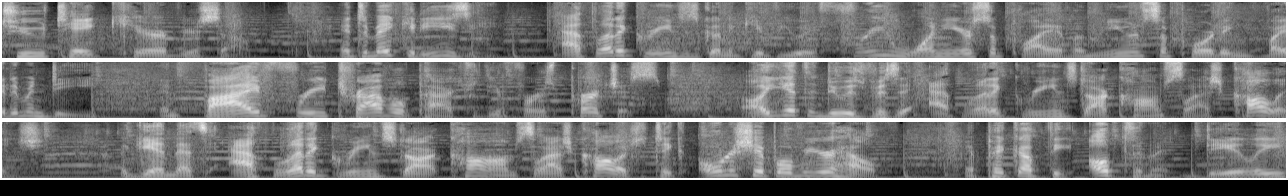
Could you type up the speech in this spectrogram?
to take care of yourself. And to make it easy, Athletic Greens is going to give you a free one year supply of immune supporting vitamin D and five free travel packs with your first purchase. All you have to do is visit athleticgreens.com slash college. Again, that's athleticgreens.com slash college to take ownership over your health and pick up the ultimate daily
